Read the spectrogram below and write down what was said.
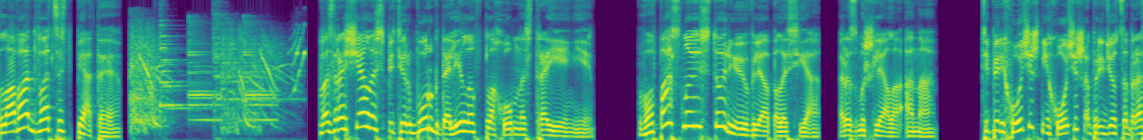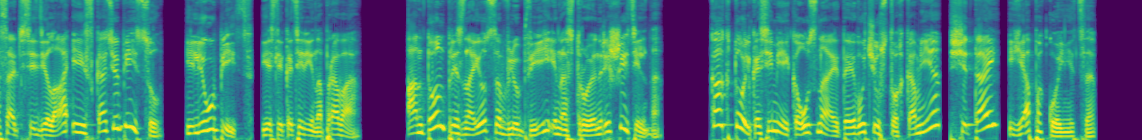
Глава 25 Возвращалась в Петербург Далила в плохом настроении. «В опасную историю вляпалась я», – размышляла она. «Теперь хочешь, не хочешь, а придется бросать все дела и искать убийцу. Или убийц, если Катерина права. Антон признается в любви и настроен решительно. Как только семейка узнает о его чувствах ко мне, считай, я покойница.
